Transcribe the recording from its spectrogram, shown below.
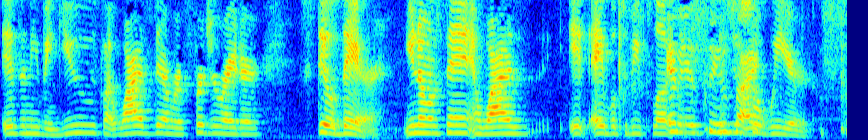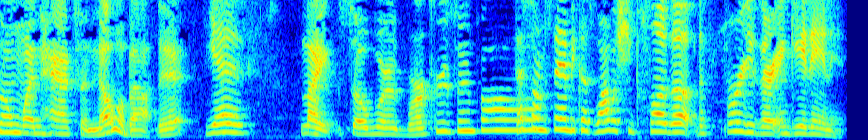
isn't even used. Like, why is there a refrigerator still there? You know what I'm saying? And why is it able to be plugged? And it seems it's just so weird. Someone had to know about that. Yes. Like, so were workers involved? That's what I'm saying because why would she plug up the freezer and get in it?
